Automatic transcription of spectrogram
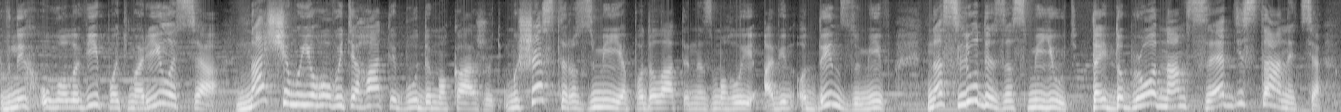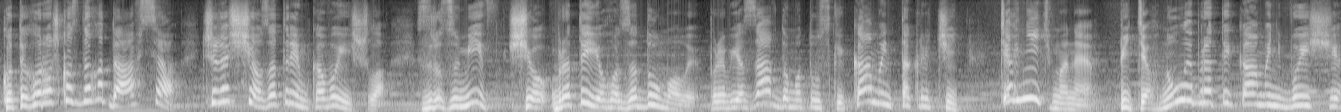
В них у голові потьмарілося. Нащо ми його витягати будемо, кажуть. Ми шестеро змія подолати не змогли, а він один зумів. Нас люди засміють, та й добро нам все дістанеться. Котигорошко здогадався, через що затримка вийшла. Зрозумів, що брати його задумали, прив'язав до мотузки камень та кричить: Тягніть мене! Підтягнули брати камень вище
